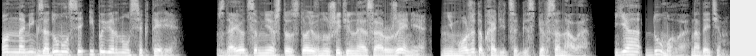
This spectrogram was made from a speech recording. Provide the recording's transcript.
Он на миг задумался и повернулся к Терри. «Сдается мне, что столь внушительное сооружение не может обходиться без персонала. Я думала над этим,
